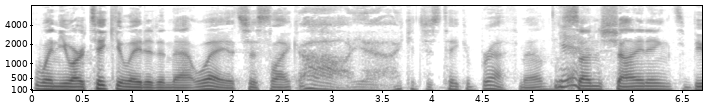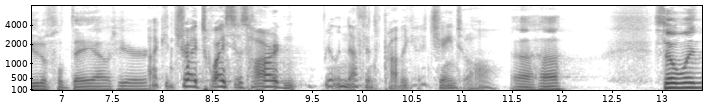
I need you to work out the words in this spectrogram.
when you articulate it in that way, it's just like, oh yeah, I could just take a breath, man. The Yeah. sun's shining. It's a beautiful day out here. I can try twice as hard and really nothing's probably going to change at all. Uh huh. So when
